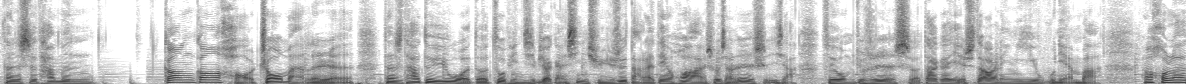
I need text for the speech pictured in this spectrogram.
但是他们。刚刚好招满了人，但是他对于我的作品集比较感兴趣，于是打来电话说想认识一下，所以我们就是认识了，大概也是在二零一五年吧。然后后来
